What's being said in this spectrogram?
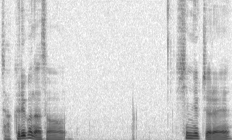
자, 그리고 나서 16절에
